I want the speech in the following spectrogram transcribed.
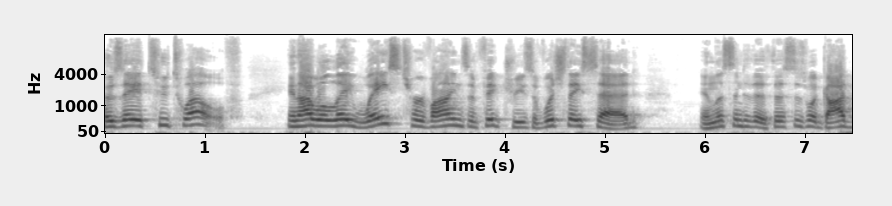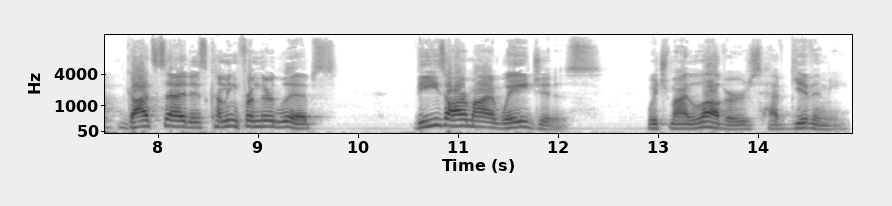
Hosea 2.12. And I will lay waste her vines and fig trees of which they said, and listen to this. This is what God, God said is coming from their lips. These are my wages, which my lovers have given me.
